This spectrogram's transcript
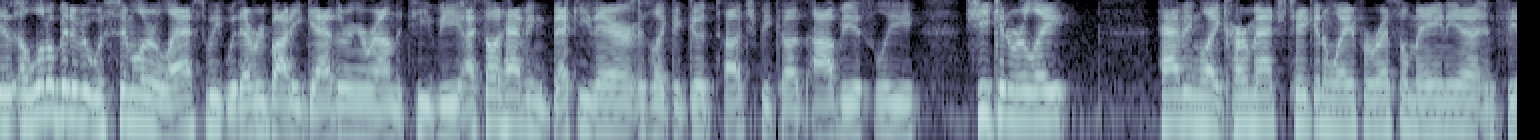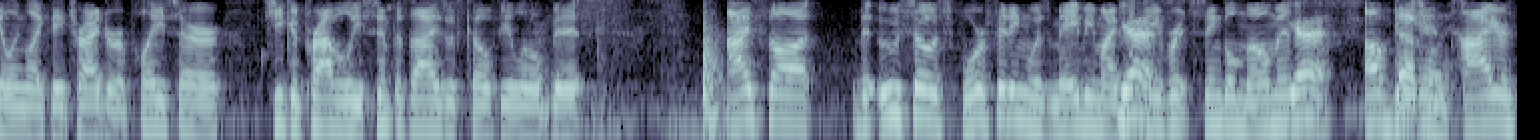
a little bit of it was similar to last week with everybody gathering around the TV. I thought having Becky there is like a good touch because obviously she can relate. Having like her match taken away for WrestleMania and feeling like they tried to replace her, she could probably sympathize with Kofi a little bit. I thought the Usos forfeiting was maybe my Yes. favorite single moment Yes. of the Definitely. entire.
